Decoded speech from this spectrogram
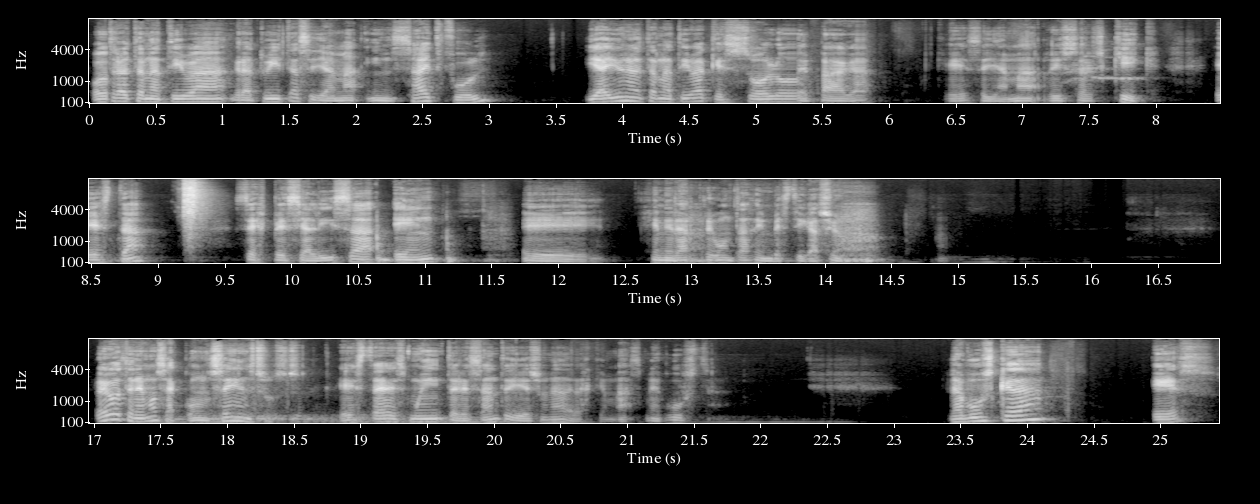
Otra alternativa gratuita se llama Insightful, y hay una alternativa que solo de paga, que se llama Research Kick. Esta se especializa en eh, generar preguntas de investigación. Luego tenemos a Consensus. Esta es muy interesante y es una de las que más me gusta. La búsqueda es,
